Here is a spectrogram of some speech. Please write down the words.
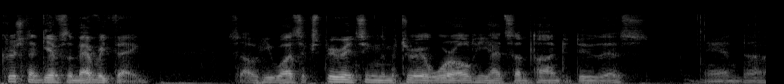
Krishna gives them everything. So he was experiencing the material world. He had some time to do this, and uh,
